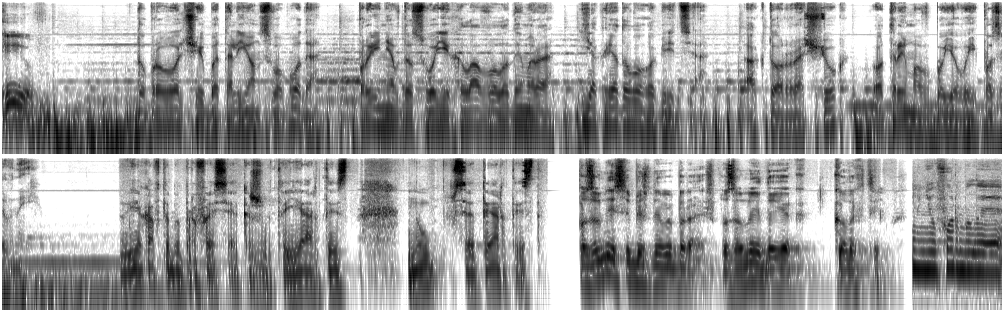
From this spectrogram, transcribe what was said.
Київ. Добровольчий батальйон Свобода прийняв до своїх лав Володимира як рядового бійця. Актор Ращук отримав бойовий позивний. Яка в тебе професія? Кажу, ти є артист. Ну, все, ти артист. Позивний собі ж не вибираєш. Позивний дає колектив. Мені оформили е,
